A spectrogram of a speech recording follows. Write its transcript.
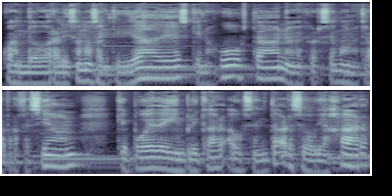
cuando realizamos actividades que nos gustan o ejercemos nuestra profesión, que puede implicar ausentarse o viajar,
